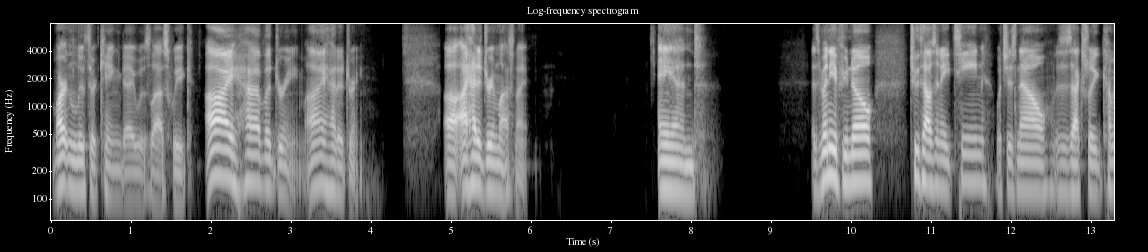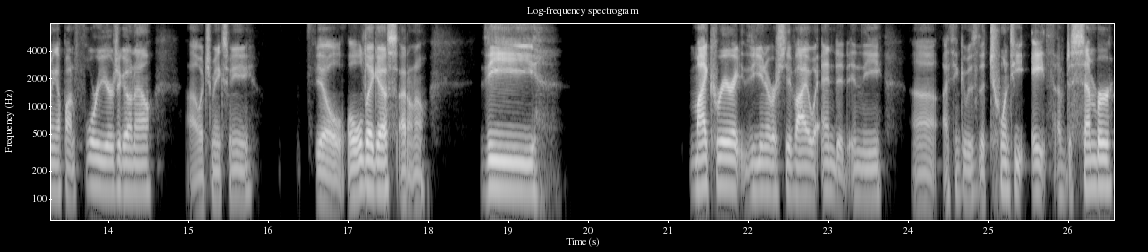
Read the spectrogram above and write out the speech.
Martin Luther King Day was last week. I have a dream. I had a dream. Uh, I had a dream last night. And as many of you know, 2018, which is now, this is actually coming up on four years ago now, uh, which makes me feel old, I guess. I don't know. The my career at the University of Iowa ended in the, uh, I think it was the 28th of December,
